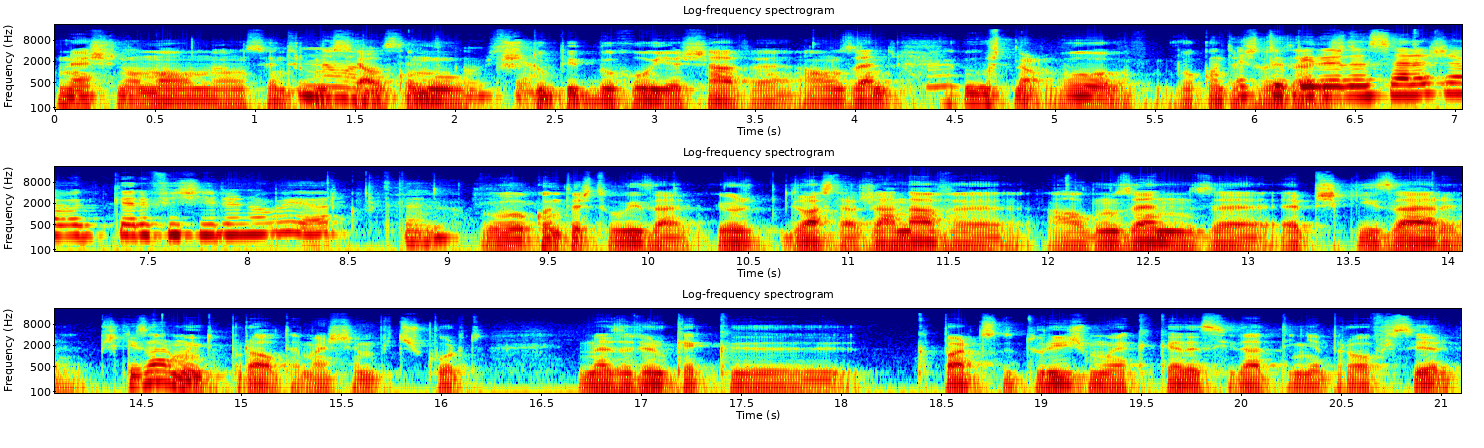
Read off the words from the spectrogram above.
O National Mall não é um centro Não é um comercial centro como comercial. o estúpido do Rui achava há uns anos. Os- Não, vou, vou A contextualizar estúpida isto. da Sara achava que era fixe ir a Nova York, portanto. Vou contextualizar. Eu, lá está, já andava há alguns anos a, a pesquisar, pesquisar muito por alto, é mais sempre desporto, mas a ver o que é que, que partes de turismo é que cada cidade tinha para oferecer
